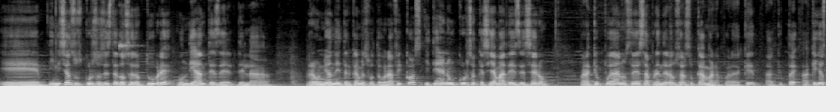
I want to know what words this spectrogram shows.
Eh, inician sus cursos este 12 de octubre, un día antes de, la reunión de intercambios fotográficos, y tienen un curso que se llama Desde Cero, para que puedan ustedes aprender a usar su cámara, para que, aquellas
